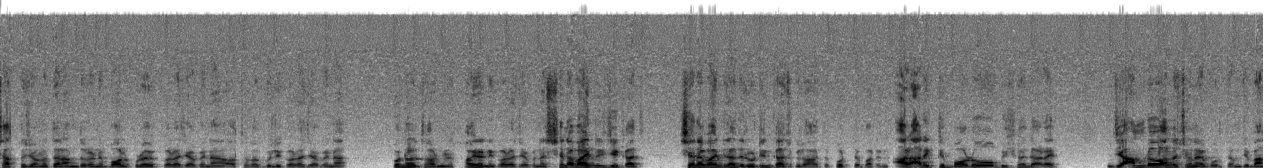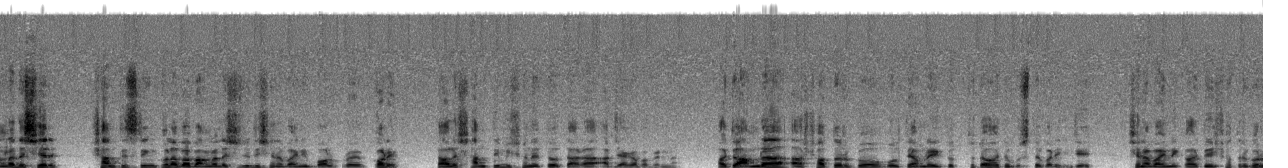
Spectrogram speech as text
ছাত্র জনতার আন্দোলনে বল প্রয়োগ করা যাবে না অথবা গুলি করা যাবে না, কোনো ধরনের হয়রানি করা যাবে না। সেনাবাহিনীর যে কাজ সেনাবাহিনী তাদের রুটিন কাজগুলো হয়তো করতে পারেন। আর আরেকটি বড় বিষয় দাঁড়ায়, যে আমরাও আলোচনায় বলতাম যে বাংলাদেশের শান্তি শৃঙ্খলা বা বাংলাদেশে যদি সেনাবাহিনী বল প্রয়োগ করে, তাহলে শান্তি মিশনে তো তারা আর জায়গা পাবেন না। হয়তো আমরা সতর্ক বলতে আমরা এই তথ্যটা হয়তো বুঝতে পারি যে সেনাবাহিনীকে হয়তো এই সতর্কর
